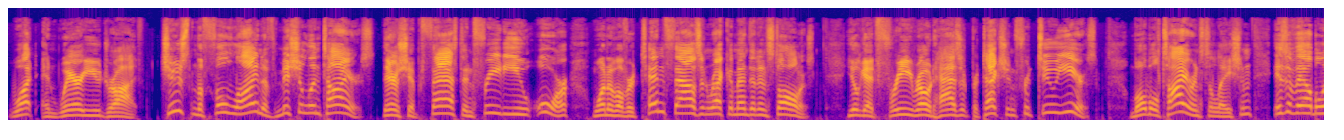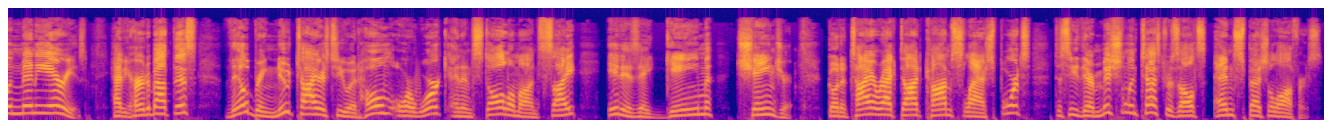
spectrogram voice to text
what, and where you drive. Choose from the full line of Michelin tires. They're shipped fast and free to you or one of over 10,000 recommended installers. You'll get free road hazard protection for two years. Mobile tire installation is available in many areas. Have you heard about this? They'll bring new tires to you at home or work and install them on site. It is a game changer. Go to TireRack.com slash sports to see their Michelin test results and special offers.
